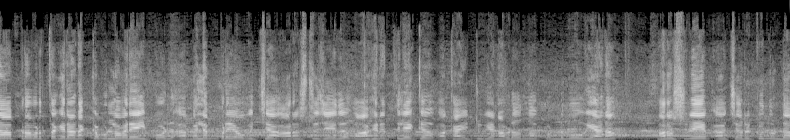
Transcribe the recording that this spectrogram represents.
വനിതാ പ്രവർത്തകരടക്കമുള്ളവരെ ഇപ്പോൾ ബലം പ്രയോഗിച്ച് അറസ്റ്റ് ചെയ്ത് വാഹനത്തിലേക്ക് കയറ്റുകയാണ്. അവിടെ നിന്ന് കൊണ്ടുപോവുകയാണ്. അറസ്റ്റിനെ ചെറുക്കുന്നുണ്ട്.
